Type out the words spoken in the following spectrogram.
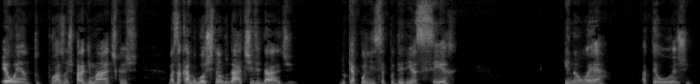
Eu entro por razões pragmáticas, mas acabo gostando da atividade, do que a polícia poderia ser, e não é até hoje,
